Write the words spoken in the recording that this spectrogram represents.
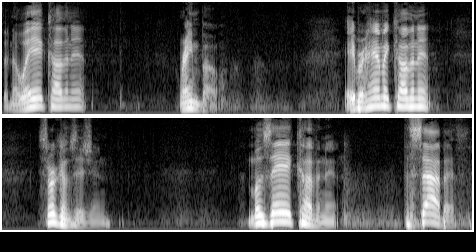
the Noahic covenant, rainbow. Abrahamic covenant, circumcision. Mosaic covenant, the Sabbath.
